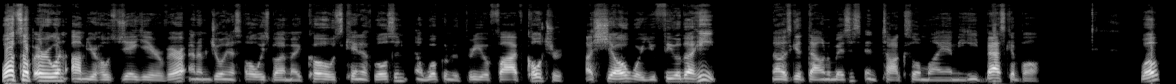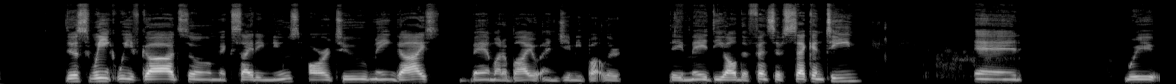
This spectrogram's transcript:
What's up, everyone? I'm your host, JJ Rivera, and I'm joined as always by my co host, Kenneth Wilson, and welcome to 305 Culture, a show where you feel the heat. Now let's get down to business and talk some Miami Heat basketball. Well, this week we've got some exciting news. Our two main guys, Bam Adebayo and Jimmy Butler, they made the all defensive second team and we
